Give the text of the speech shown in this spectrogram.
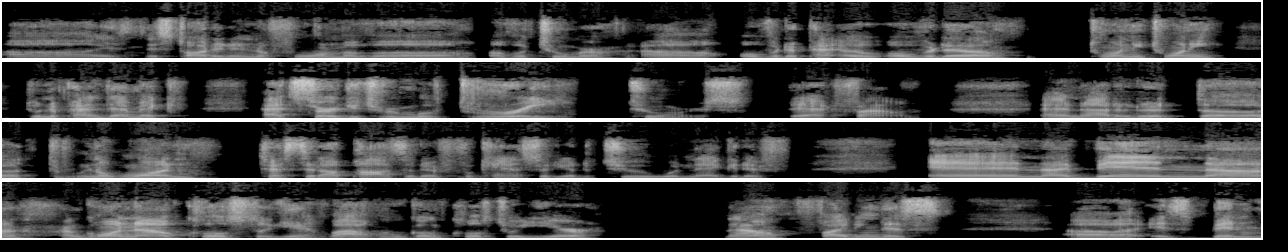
Uh, it, started in the form of a of a tumor uh, over the over the 2020 during the pandemic. Had surgery to remove three tumors they had found, and out of the, the th- you know one tested out positive for cancer. The other two were negative. And I've been, uh, I'm going now close to, yeah, wow, I'm going close to a year now fighting this. Uh, it's been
